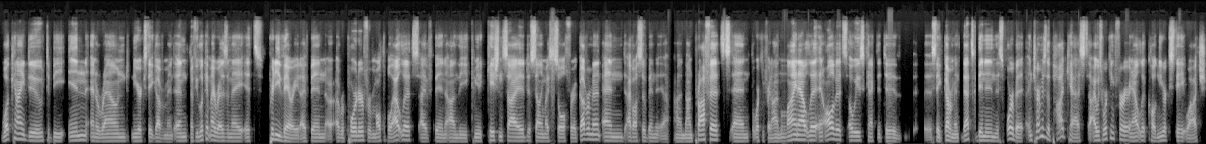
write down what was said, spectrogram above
what can I do to be in and around New York State government? And if you look at my resume, it's pretty varied. I've been a, a reporter for multiple outlets, I've been on the communication side, selling my soul for a government, and I've also been uh, on nonprofits and working for an online outlet, and all of it's always connected to state government. That's been in this orbit. In terms of the podcast, I was working for an outlet called New York State Watch,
